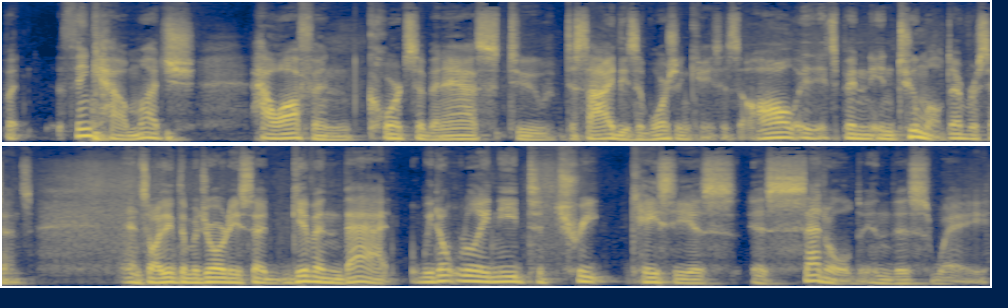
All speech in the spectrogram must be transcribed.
but think how much. How often courts have been asked to decide these abortion cases? All it's been in tumult ever since. And so I think the majority said, given that, we don't really need to treat Casey as, as settled in this way.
